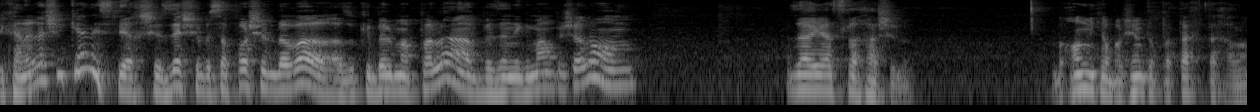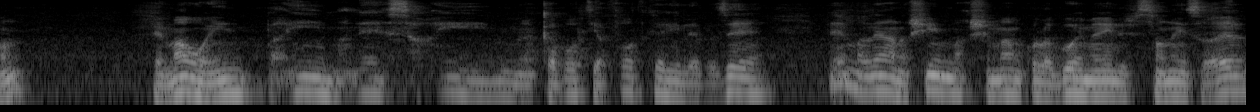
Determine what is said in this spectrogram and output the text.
וכנראה שכן הצליח, שזה שבסופו של דבר, אז הוא קיבל מפלה וזה נגמר בשלום, זה היה הצלחה שלו. בכל מקרה, בר שם טוב פתח את החלון, ומה רואים? באים מלא שרים עם רכבות יפות כאלה וזה, ומלא אנשים, יימח שמם כל הגויים האלה ששונאי ישראל.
